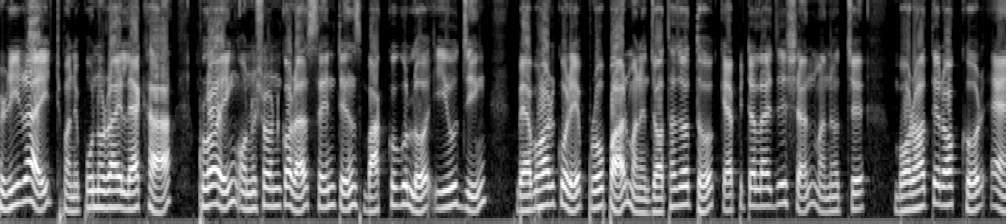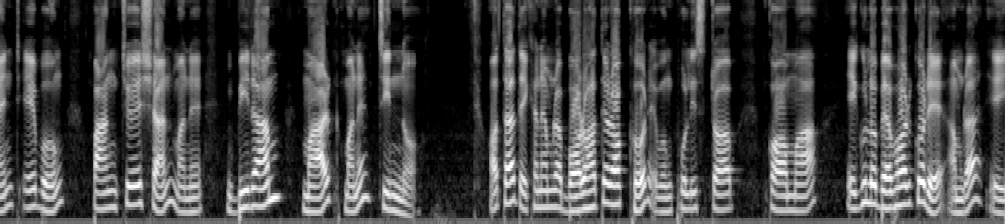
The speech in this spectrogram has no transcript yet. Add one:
রিরাইট মানে পুনরায় লেখা ফ্লোয়িং অনুসরণ করা সেন্টেন্স বাক্যগুলো ইউজিং ব্যবহার করে প্রপার মানে যথাযথ ক্যাপিটালাইজেশন মানে হচ্ছে বড় হাতের অক্ষর অ্যান্ড এবং পাংচুয়েশন মানে বিরাম মার্ক মানে চিহ্ন। অর্থাৎ এখানে আমরা বড় হাতের অক্ষর এবং ফুল স্টপ কমা এগুলো ব্যবহার করে আমরা এই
